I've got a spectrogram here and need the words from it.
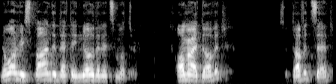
No one responded that they know that it's mutter. Omar David. So David said,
